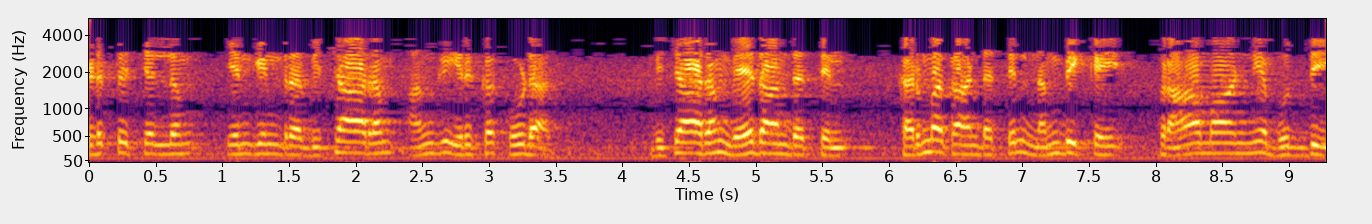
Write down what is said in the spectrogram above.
எடுத்து செல்லும் என்கின்ற விசாரம் அங்கு இருக்கக்கூடாது. விசாரம் வேதாந்தத்தில் கர்ம காண்டத்தில் நம்பிக்கை பிராமான்ய புத்தி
